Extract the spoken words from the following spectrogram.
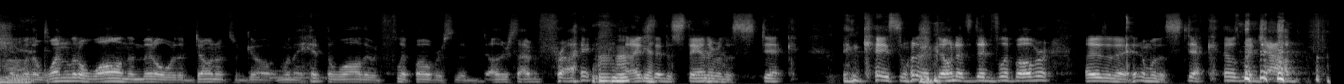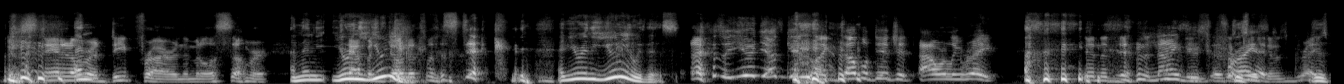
shit. And with a one little wall in the middle where the donuts would go, and when they hit the wall, they would flip over so the other side would fry. Uh-huh, And I just yeah. had to stand there with a stick in case one of the donuts did flip over. I just had to hit them with a stick. That was my job. Just standing over a deep fryer in the middle of summer, and then you're in the union, donuts with a stick. and you're in the union with this. I was a union. I was getting like double digit hourly rate in the in the nineties as a kid. It was great. Just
